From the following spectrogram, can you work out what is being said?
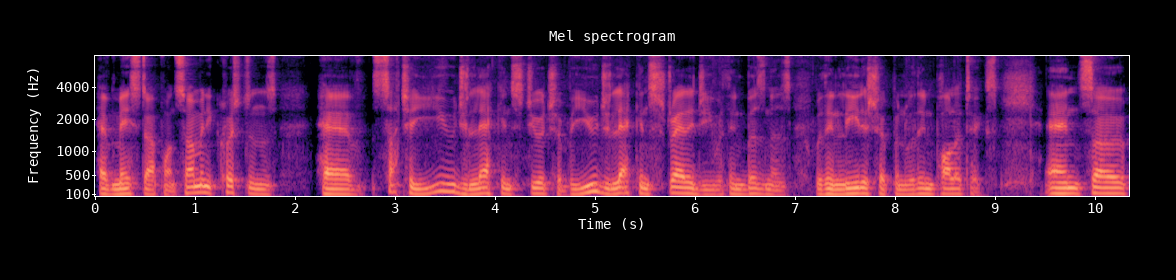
have messed up on. So many Christians have such a huge lack in stewardship, a huge lack in strategy within business, within leadership, and within politics. And so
